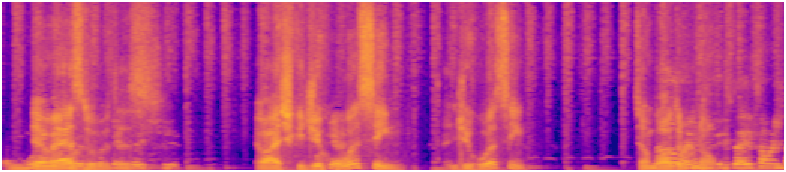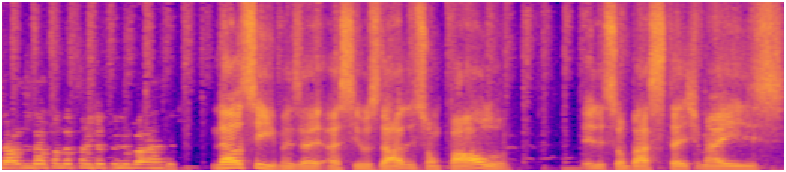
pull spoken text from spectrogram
É muita Tem minhas coisa. dúvidas. Eu acho que de rua, sim. De rua, sim. São Paulo não. não. Isso aí são os dados da Fundação Getúlio Vargas. Não, sim, mas é, assim, os dados de São Paulo, eles são bastante mais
